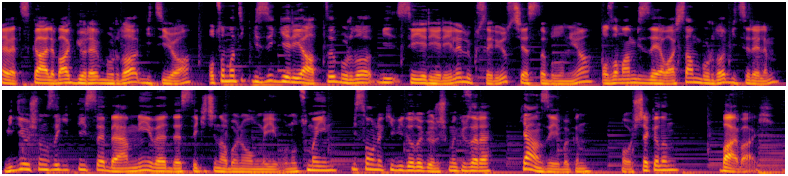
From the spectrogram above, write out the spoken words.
Evet galiba görev burada bitiyor. Otomatik bizi geriye attı. Burada bir seyir yeriyle Luxerius chest'te bulunuyor. O zaman biz de yavaştan burada bitirelim. Video hoşunuza gittiyse beğenmeyi ve destek için abone olmayı unutmayın. Bir sonraki videoda görüşmek üzere. Kendinize iyi bakın. Hoşçakalın. Bay bay.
